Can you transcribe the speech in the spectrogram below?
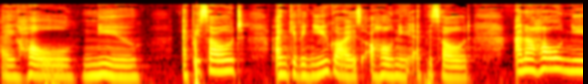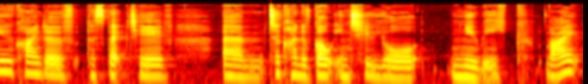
a whole new episode and giving you guys a whole new episode and a whole new kind of perspective um, to kind of go into your new week, right?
